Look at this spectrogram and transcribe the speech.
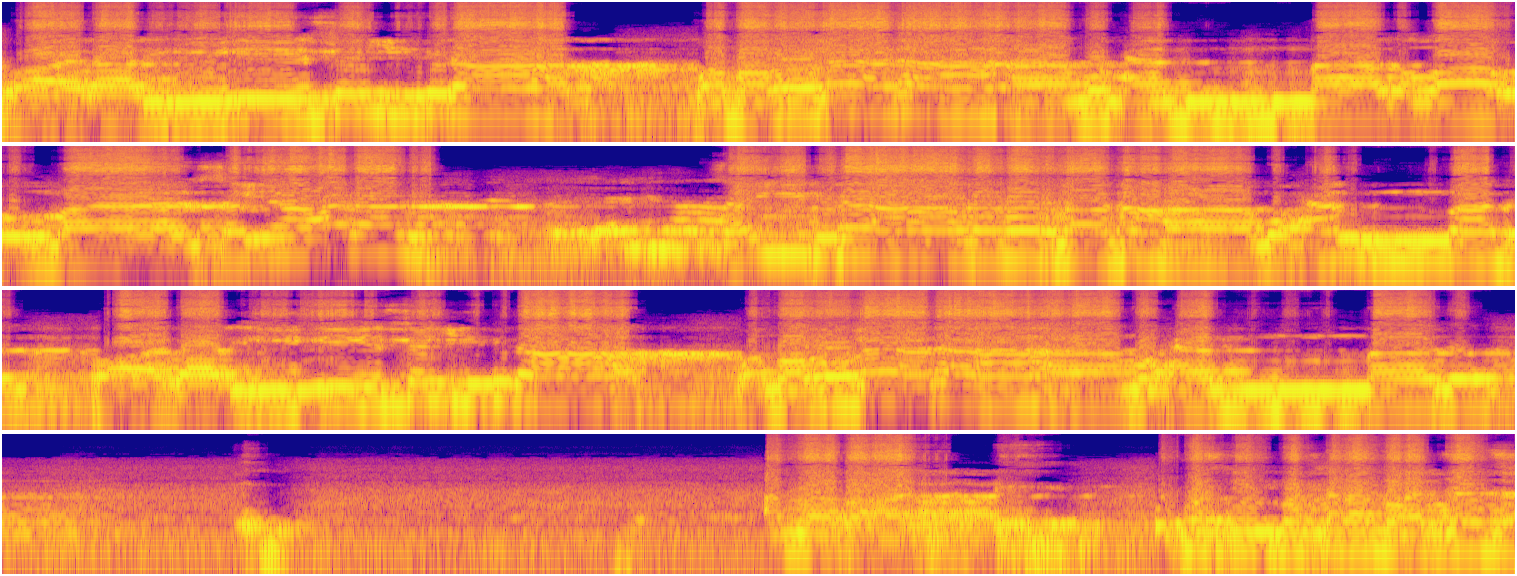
وعلى آله سيدنا ومولانا محمد. اللهم صل على سيدنا ومولانا محمد وعلى آله سيدنا ومولانا محمد أما بعد উপস্থিত মোহতারাম মুআজ্জাজ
